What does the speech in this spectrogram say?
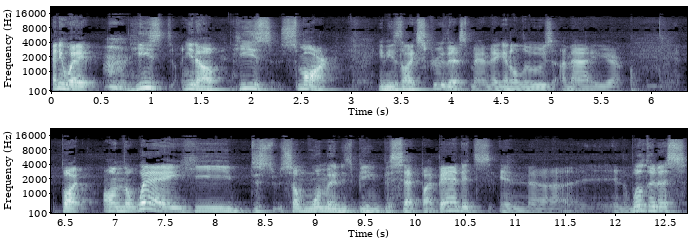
Anyway, he's you know he's smart and he's like, screw this, man. They're gonna lose. I'm out of here. But on the way, he just some woman is being beset by bandits in uh, in the wilderness,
